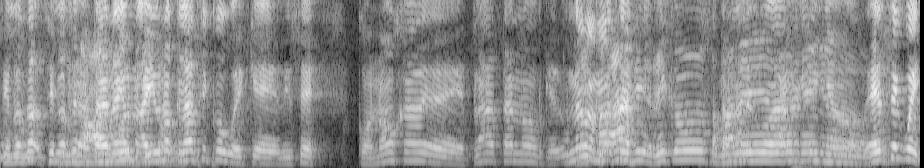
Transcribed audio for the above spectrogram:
Sí los, sí los, No, también hay, un- hay uno clásico, güey, que dice, con hoja de plátano, que una Rico- mamá Ah, sí, ricos tamales, Tamales. Ese, güey,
